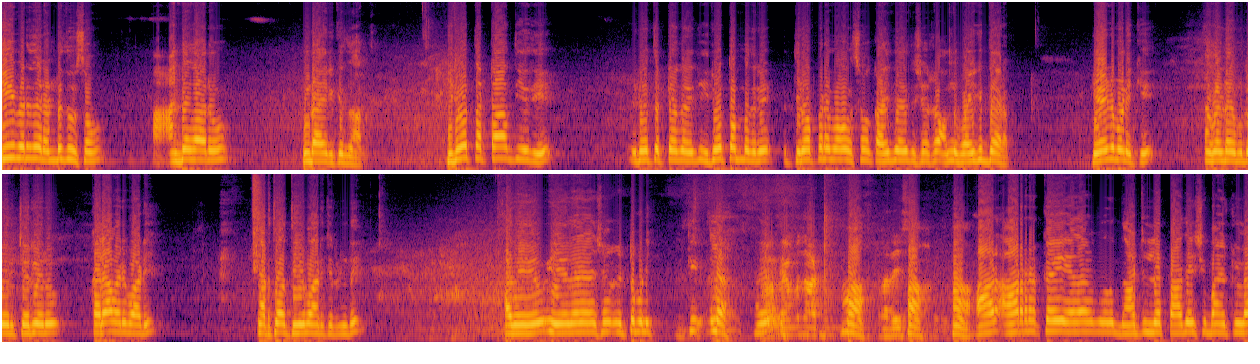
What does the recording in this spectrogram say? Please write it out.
ഈ വരുന്ന രണ്ട് ദിവസവും അന്നദാനവും ഉണ്ടായിരിക്കുന്നതാണ്. ഇരുപത്തെട്ടാം തീയതി ഇരുപത്തെട്ട് കഴിഞ്ഞ് ഇരുപത്തൊമ്പതിന് തിരുവപ്പന മഹോത്സവം കഴിഞ്ഞതിന് ശേഷം അന്ന് വൈകുന്നേരം ഏഴ് മണിക്ക് ഞങ്ങളുടെ ഇവിടെ ഒരു ചെറിയൊരു കലാപരിപാടി നടത്താൻ തീരുമാനിച്ചിട്ടുണ്ട്. അത് ഏകദേശം എട്ട് മണിക്ക് അല്ല ആ ആ ആ ആറ് ആറരക്ക് ഏതാണ്ട് നാട്ടിലെ പ്രാദേശികമായിട്ടുള്ള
